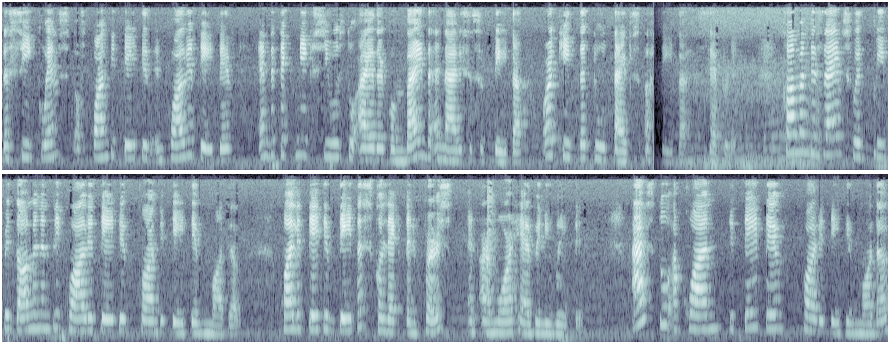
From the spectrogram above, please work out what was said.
the sequence of quantitative and qualitative, and the techniques used to either combine the analysis of data or keep the two types of data separate. Common designs would be predominantly qualitative quantitative model. Qualitative data is collected first and are more heavily weighted. As to a quantitative qualitative model,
